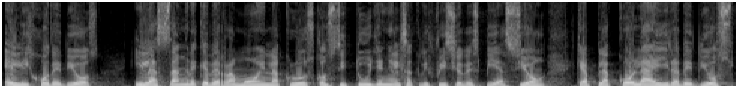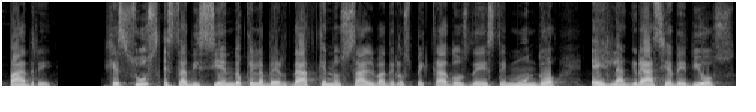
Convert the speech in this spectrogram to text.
el Hijo de Dios, y la sangre que derramó en la cruz constituyen el sacrificio de expiación que aplacó la ira de Dios Padre. Jesús está diciendo que la verdad que nos salva de los pecados de este mundo es la gracia de Dios.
